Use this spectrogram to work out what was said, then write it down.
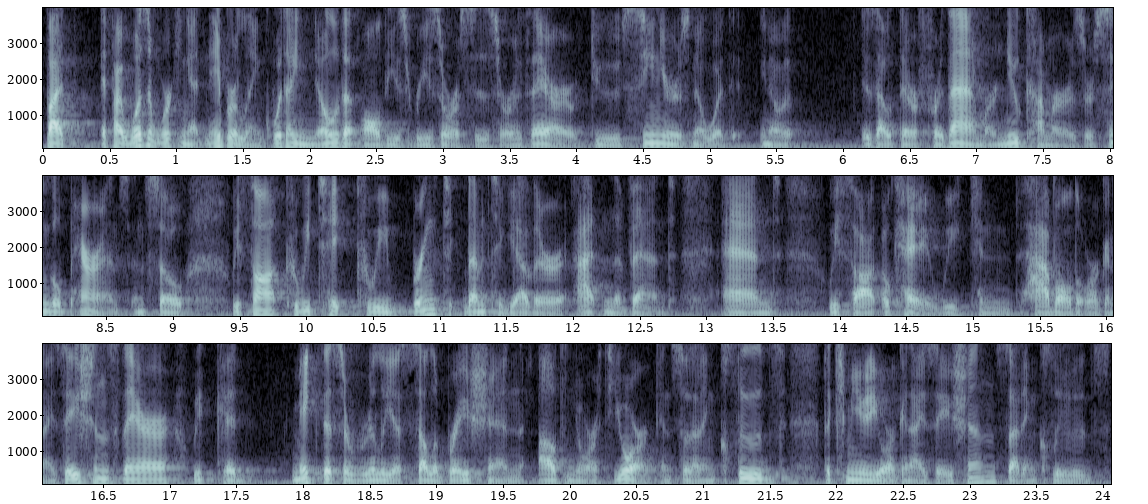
But if I wasn't working at NeighborLink, would I know that all these resources are there? Do seniors know what, you know, is out there for them or newcomers or single parents and so we thought could we take could we bring t- them together at an event and we thought, okay, we can have all the organizations there. We could make this a really a celebration of North York. And so that includes the community organizations, that includes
